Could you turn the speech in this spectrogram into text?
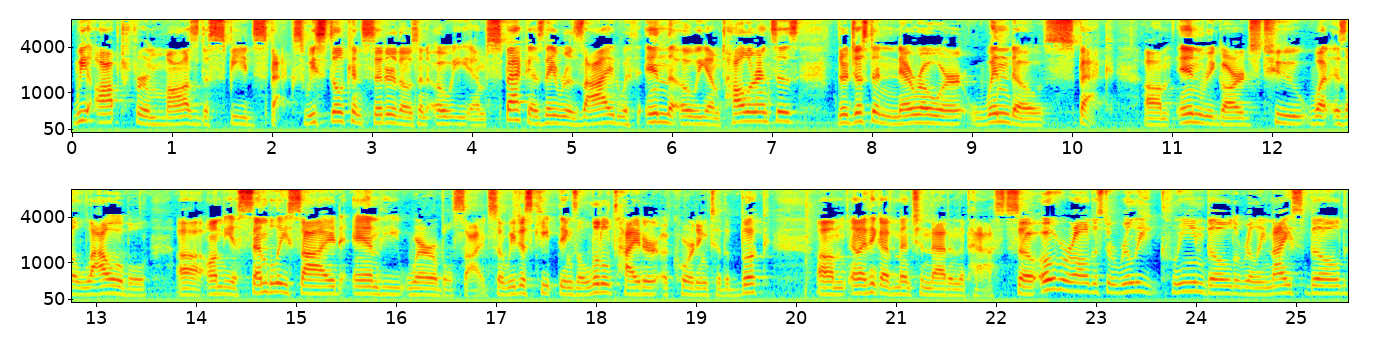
we opt for Mazdaspeed specs. We still consider those an OEM spec as they reside within the OEM tolerances. They're just a narrower window spec um, in regards to what is allowable uh, on the assembly side and the wearable side. So we just keep things a little tighter according to the book. Um, and I think I've mentioned that in the past. So overall, just a really clean build, a really nice build.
